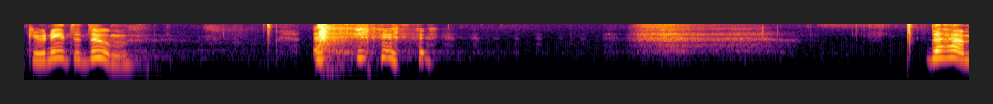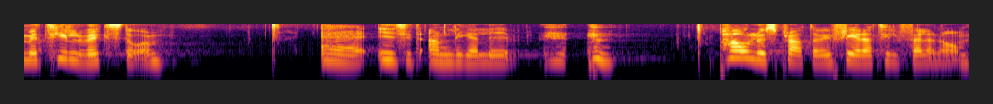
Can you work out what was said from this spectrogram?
Gud är inte dum. Det här med tillväxt då, eh, i sitt andliga liv. Paulus pratar vid flera tillfällen om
